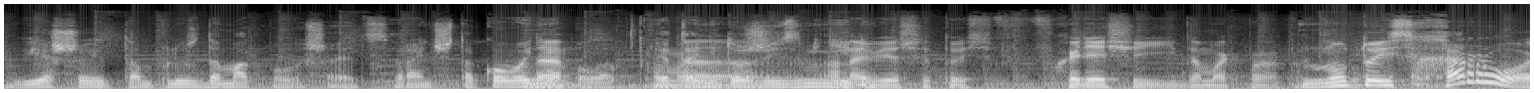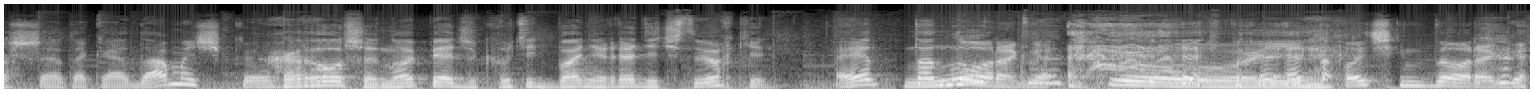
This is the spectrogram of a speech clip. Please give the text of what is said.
вешает, там плюс дамаг повышается. Раньше такого Да. не было. Там, Это они э, тоже изменили. Она вешает, то есть входящий дамаг по... Ну, то есть хорошая такая дамочка. Хорошая, но опять же, крутить баннер ради четверки. Это ну, дорого. Это очень дорого.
